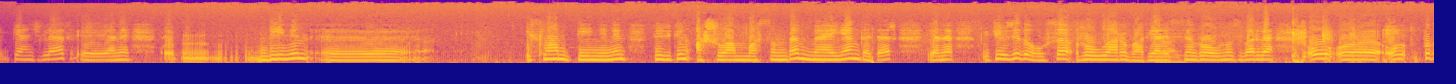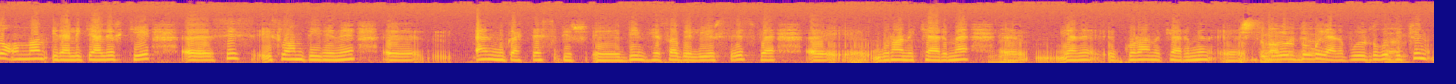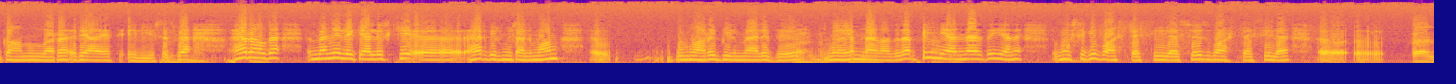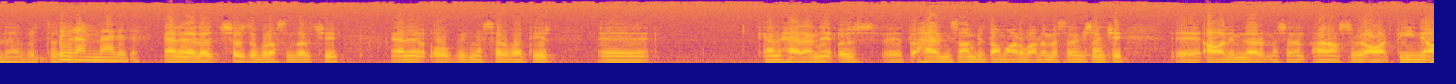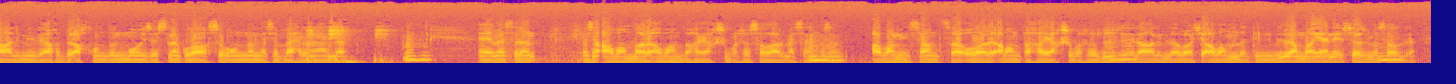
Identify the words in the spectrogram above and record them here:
Cür gənclər, e, yəni e, dinin e, İslam dininin düzgün aşılanmasında müəyyən qədər, yəni cüzi də olsa rolları var. Yəni sizin rolunuz var və o, o, o bu da ondan irəli gəlir ki, e, siz İslam dinini e, ən müqəddəs bir e, din hesab eləyirsiniz və e, Quran-ı Kərimə e, yəni Quran-ı Kərimin e, buyurduğu, eləyərək. yəni buyurduğu Bəli. bütün qanunlara riayət eləyirsiniz və hər halda mənə elə gəlir ki, e, hər bir müsəlman e, bunları bilməlidir, Əlbəttə, müəyyən mənada da bilməyənlər də yəni musiqi vasitəsilə, söz vasitəsilə e, e, Bəli, əlbəttə. öyrənməlidir. Yəni elə söz də burasındadır ki, yəni o bir məsəl var deyir, e, yəni hərəni öz e, hər insanın bir damarı var da. Məsələn, bilirsən ki, e, alimlər məsələn hər hansı bir dini alimin və yaxud bir axundun moizəsinə qulaq asıb ondan nəsə bəhrələnənlər. e, məsələn, məsələn avamları avam daha yaxşı başa salar məsələn. Məsələn, avam insandsa, onları avam daha yaxşı başa salar. Düzdür, elə alimlər var ki, avamın da dilini bilir, amma yəni söz məsəl deyirəm.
